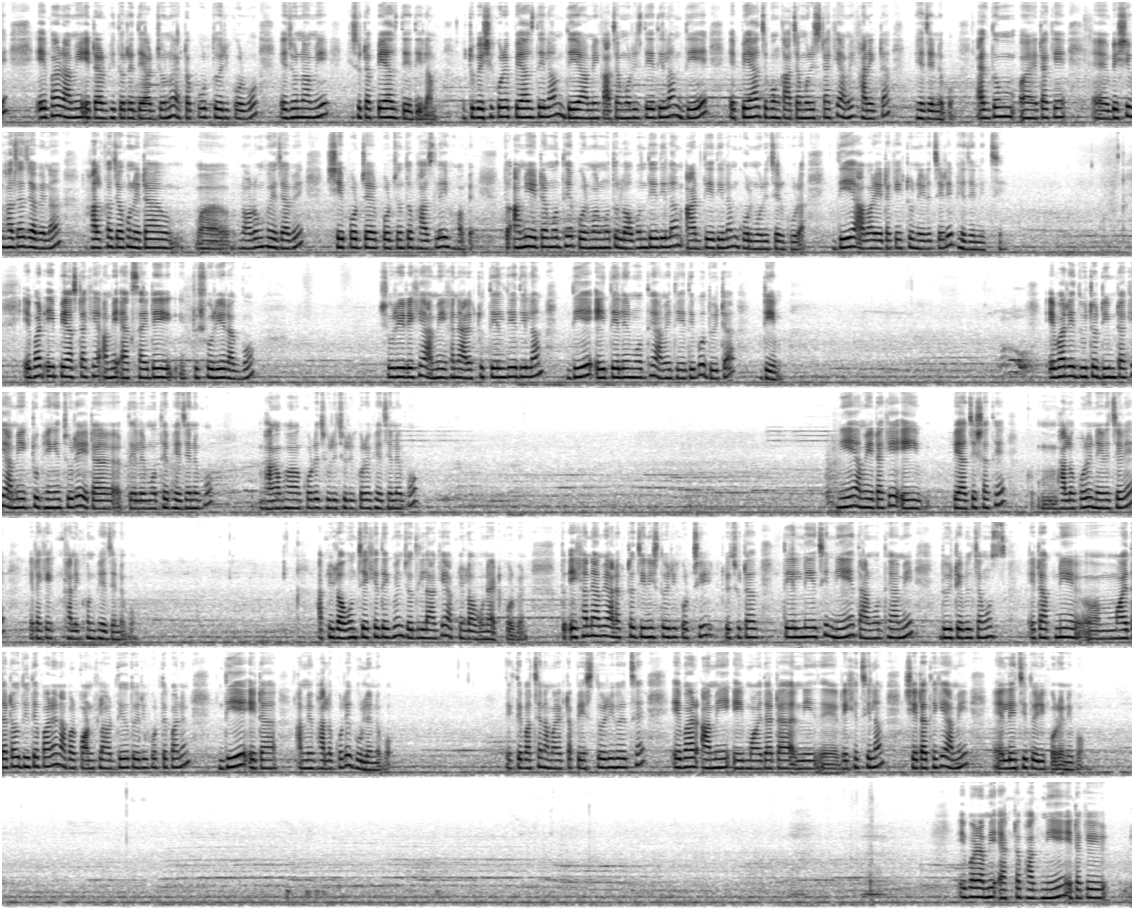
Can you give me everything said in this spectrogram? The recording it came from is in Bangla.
এবার আমি এটার ভিতরে দেওয়ার জন্য একটা পুর তৈরি করব। এজন্য আমি কিছুটা পেঁয়াজ দিয়ে দিলাম। একটু বেশি করে পেঁয়াজ দিলাম, দিয়ে আমি কাঁচামরিচ দিয়ে দিলাম, দিয়ে এই পেঁয়াজ এবং কাঁচামরিচটাকে আমি খানিকটা ভেজে নেব। একদম এটাকে বেশি ভাজা যাবে না, হালকা যখন এটা নরম হয়ে যাবে সেই পর্যায়ের পর্যন্ত ভাজলেই হবে। তো আমি এটার মধ্যে পরিমাণ মতো লবণ দিয়ে দিলাম, আর দিয়ে দিলাম গোলমরিচের গুঁড়া, দিয়ে আবার এটাকে একটু নেড়ে চেড়ে ভেজে নিচ্ছি। এবার এই পেঁয়াজটাকে আমি এক সাইডে একটু সরিয়ে রাখব। সরিয়ে রেখে আমি এখানে আরেকটু তেল দিয়ে দিলাম। দিয়ে এই তেলের মধ্যে আমি দিয়ে দিব দুইটা ডিম। এবার এই দুইটা ডিমটাকে আমি একটু ভেঙে চুড়ে এটা তেলের মধ্যে ভেজে নেব। ভাঙা ভাঙা করে, ঝুরি ঝুরি করে ভেজে নেব। নিয়ে আমি এটাকে এই পেঁয়াজের সাথে ভালো করে নেড়ে চেড়ে এটাকে খানিক্ষণ ভেজে নেব। আপনি লবণ চেখে দেখবেন, যদি লাগে আপনি লবণ অ্যাড করবেন। তো এখানে আমি আরেকটা জিনিস তৈরি করছি, কিছুটা তেল নিয়েছি, নিয়ে তার মধ্যে আমি দুই টেবিল চামচ, এটা আপনি ময়দাটাও দিতে পারেন, আবার কর্নফ্লাওয়ার দিয়েও তৈরি করতে পারেন, দিয়ে এটা আমি ভালো করে গুলে নেব। দেখতে পাচ্ছেন আমার একটা পেস্ট তৈরি হয়েছে। এবার আমি এই ময়দাটা নিয়ে রেখেছিলাম, সেটা থেকে আমি লেচি তৈরি করে নেব। এবার আমি একটা ভাগ নিয়ে এটাকে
